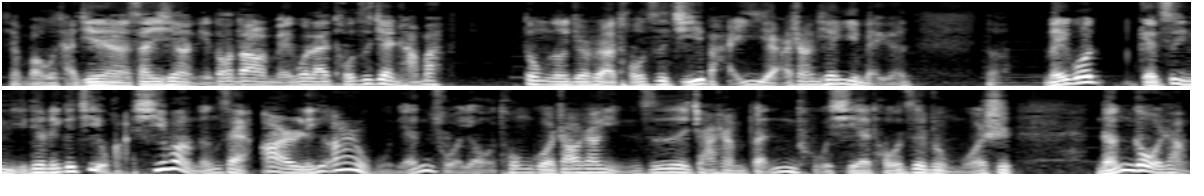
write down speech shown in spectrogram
像包括台积电啊、三星啊，你都到美国来投资建厂吧，动不动就说要投资几百亿啊、上千亿美元。啊，美国给自己拟定了一个计划，希望能在二零二五年左右，通过招商引资加上本土企业投资这种模式，能够让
